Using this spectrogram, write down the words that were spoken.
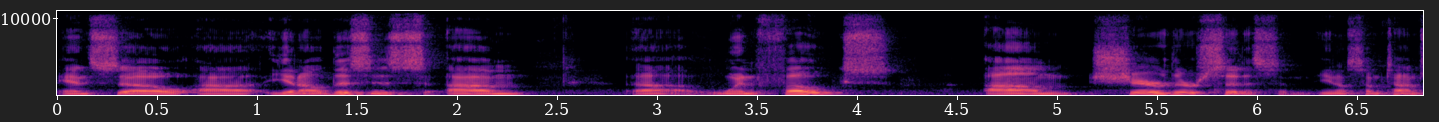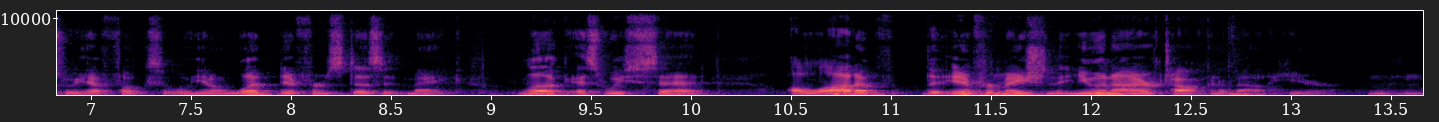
And so, uh, you know, this is um, uh, when folks um, share their citizen. You know, sometimes we have folks, you know, what difference does it make? Look, as we've said, a lot of the information that you and I are talking about here. Mm-hmm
